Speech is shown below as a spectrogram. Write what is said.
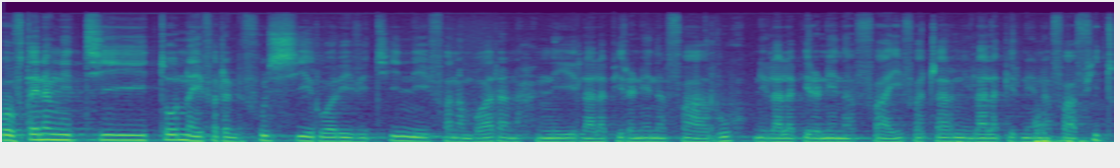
Vao vitaina amin'ity taona efatra ambin'ny folo sy roa arivo ity ny fanamboarana ny lalam-pirenena faharoa, ny lalam-pirenena fahefatra ary ny lalam-pirenena fahafito,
